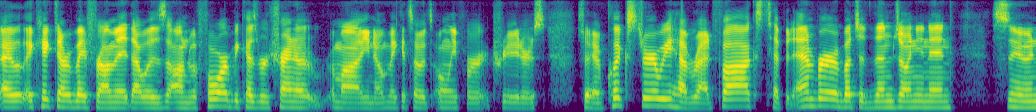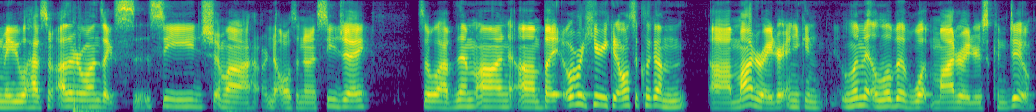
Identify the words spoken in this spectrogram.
I, I, kicked everybody from it that was on before because we're trying to, um, uh, you know, make it so it's only for creators. So we have Clickster, we have Rad Fox, Tepid Ember, a bunch of them joining in soon. Maybe we'll have some other ones like Siege, um, uh, also known as CJ. So we'll have them on. Um, but over here, you can also click on uh, moderator and you can limit a little bit of what moderators can do.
